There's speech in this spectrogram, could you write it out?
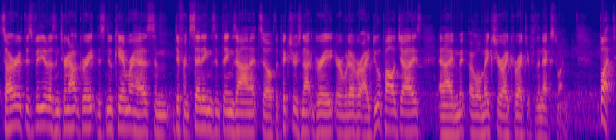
sorry if this video doesn't turn out great. This new camera has some different settings and things on it, so if the picture's not great or whatever, I do apologize and I, I will make sure I correct it for the next one. But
